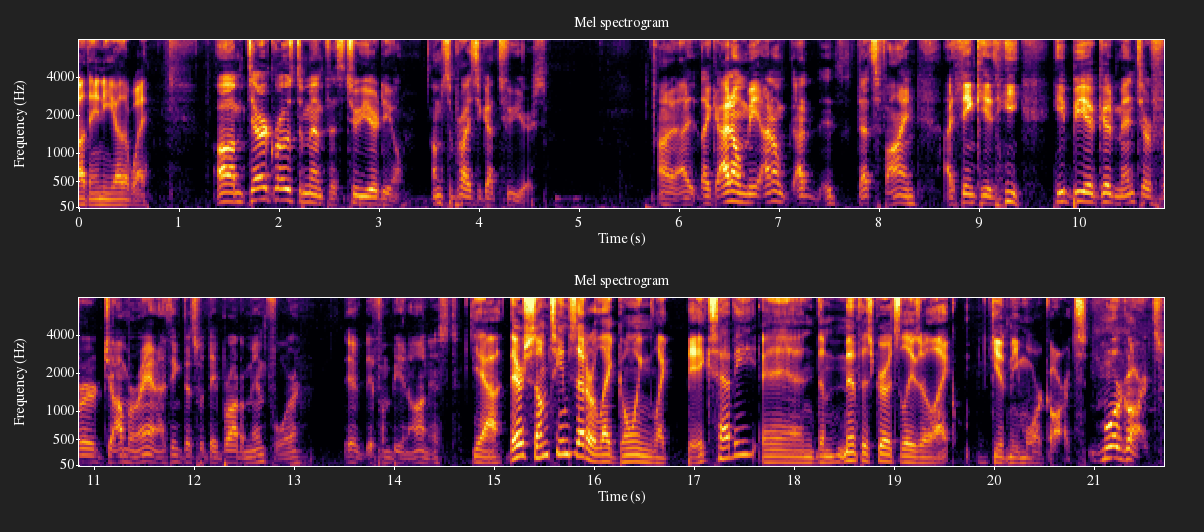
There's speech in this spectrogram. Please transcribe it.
other any other way. Um, Derrick Rose to Memphis, two year deal. I'm surprised he got two years. I, I like. I don't mean. I don't. I, it's, that's fine. I think he he he'd be a good mentor for Ja Morant. I think that's what they brought him in for. If, if I'm being honest. Yeah, there's some teams that are like going like bigs heavy, and the Memphis Grizzlies are like, give me more guards. more guards.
